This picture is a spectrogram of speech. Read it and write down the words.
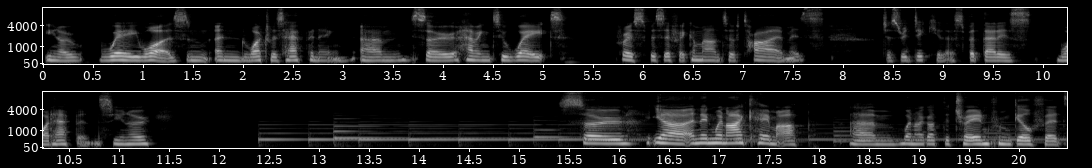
you know where he was and and what was happening. Um, so having to wait for a specific amount of time is just ridiculous but that is what happens you know? So yeah and then when i came up um, when i got the train from guildford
